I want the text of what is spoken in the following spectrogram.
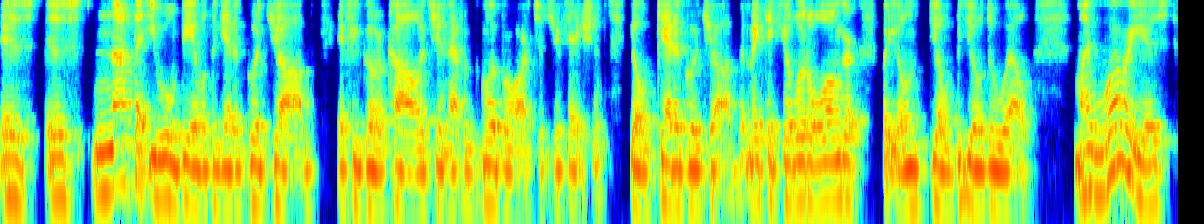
is is not that you won't be able to get a good job if you go to college and have a liberal arts education. You'll get a good job. It may take you a little longer, but you'll you'll you'll do well. My worry is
